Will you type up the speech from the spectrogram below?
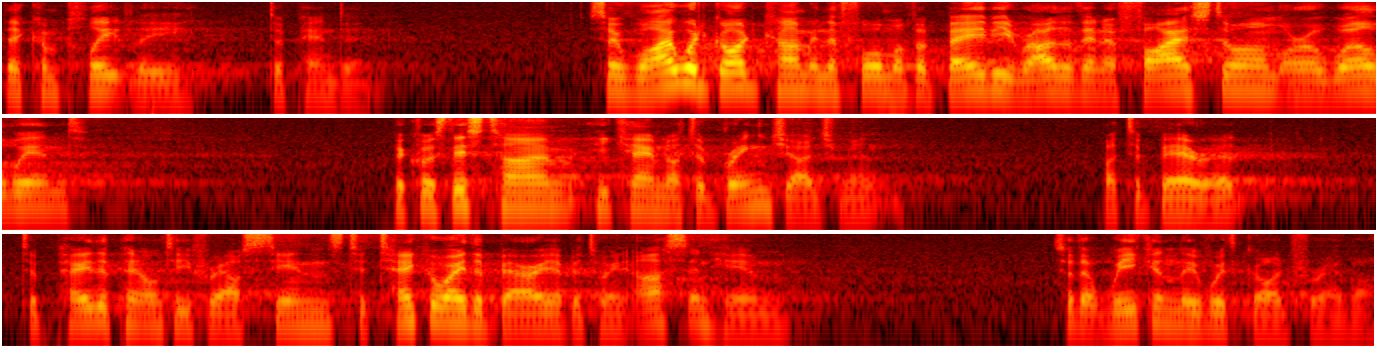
They're completely dependent. So, why would God come in the form of a baby rather than a firestorm or a whirlwind? Because this time he came not to bring judgment, but to bear it, to pay the penalty for our sins, to take away the barrier between us and him, so that we can live with God forever.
